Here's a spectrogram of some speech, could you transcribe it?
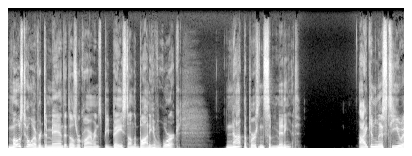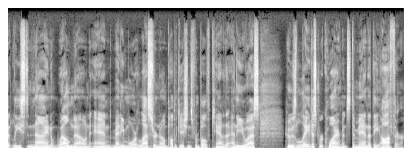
Most, however, demand that those requirements be based on the body of work, not the person submitting it. I can list to you at least nine well known and many more lesser known publications from both Canada and the US whose latest requirements demand that the author,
